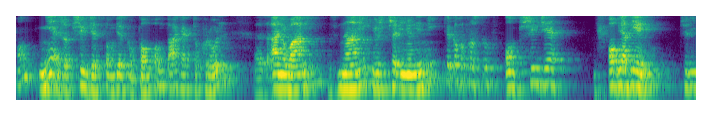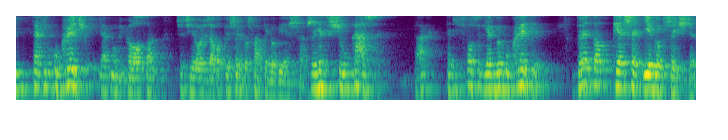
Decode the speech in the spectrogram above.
On nie, że przyjdzie z tą wielką pompą, tak jak to król, z aniołami, z nami, już przemienionymi, tylko po prostu on przyjdzie w objawieniu, czyli w takim ukryciu, jak mówi Kolosan, trzeci rozdział od pierwszego do czwartego wiersza, że Jezus się ukaże, tak? W taki sposób jakby ukryty. To jest to pierwsze Jego przyjście.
